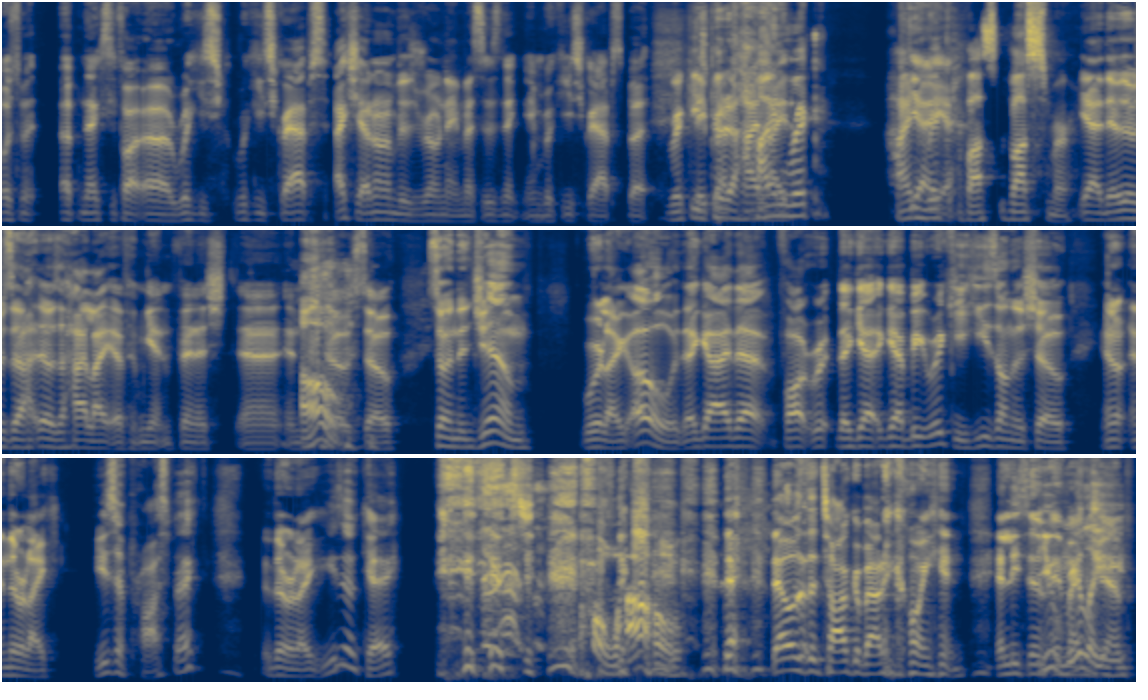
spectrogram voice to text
Ultimate. Up next, he fought uh, Ricky Ricky Scraps. Actually, I don't know if his real name. That's his nickname, Ricky Scraps. But Ricky They put a highlight- Heinrich Heinrich yeah. Voss, Vossmer. yeah, there, there was a there was a highlight of him getting finished uh, in the Oh. show. So so in the gym, we're like, oh, that guy that fought that guy, guy beat Ricky, he's on the show, and, and they're like, he's a prospect. They're like, he's okay. Oh, wow. that, that was the talk about it going in. At least in, You in really- gym.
